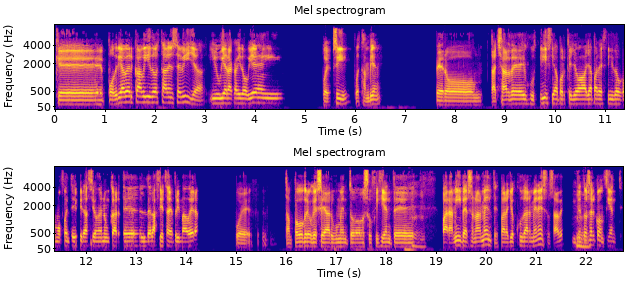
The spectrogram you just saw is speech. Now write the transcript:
Que podría haber cabido estar en Sevilla y hubiera caído bien, pues sí, pues también. Pero tachar de injusticia porque yo haya aparecido como fuente de inspiración en un cartel de la fiesta de primavera, pues tampoco creo que sea argumento suficiente para mí personalmente, para yo escudarme en eso, ¿sabes? Intento ser consciente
